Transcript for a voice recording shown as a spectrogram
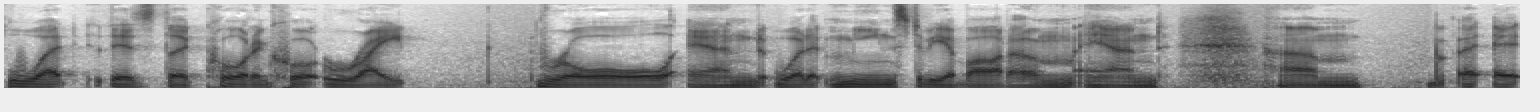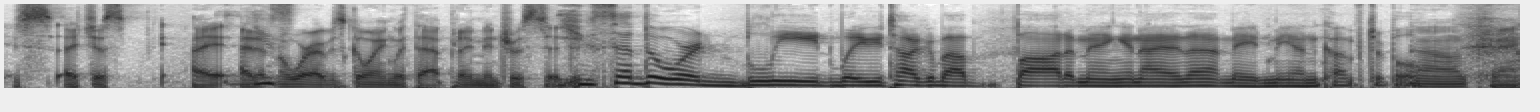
what is the quote unquote right role and what it means to be a bottom and um, it's, I just I, I don't know where I was going with that, but I'm interested. You said the word bleed when you talk about bottoming, and I, that made me uncomfortable. Oh, okay.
